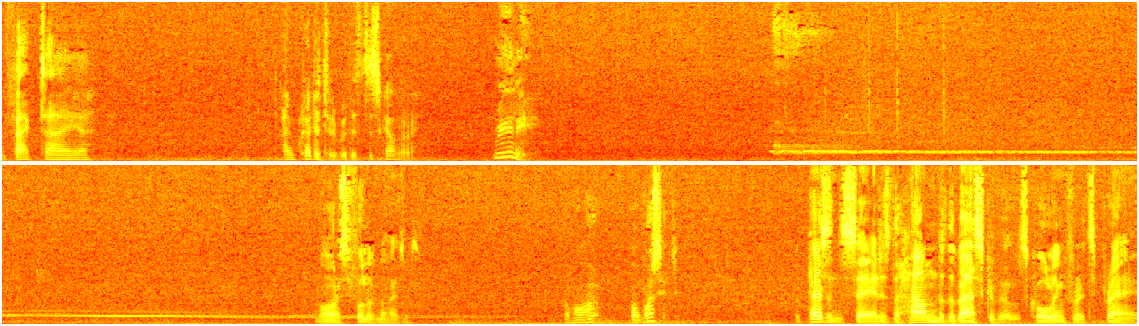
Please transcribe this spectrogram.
In fact, I, uh, I'm credited with its discovery. Really? Moor is full of noises. What, what was it? The peasants say it is the hound of the Baskervilles calling for its prey.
